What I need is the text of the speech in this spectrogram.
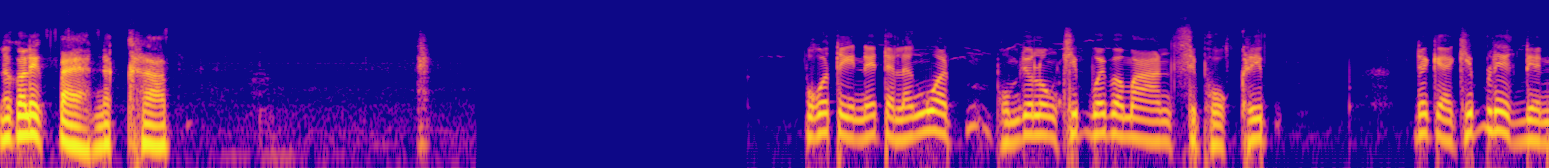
แล้วก็เลขแปดนะครับ ปกติในแต่ละงวดผมจะลงคลิปไว้ประมาณ 16 คลิป ได้แก่คลิปเลขเด่น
